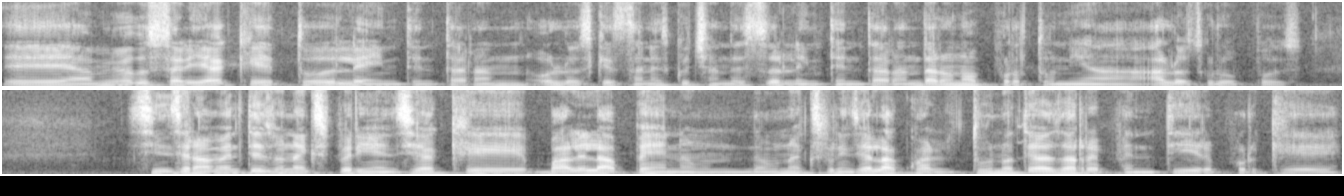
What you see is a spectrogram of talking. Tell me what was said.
Eh, a mí me gustaría que todos le intentaran, o los que están escuchando esto, le intentaran dar una oportunidad a los grupos. Sinceramente es una experiencia que vale la pena, una experiencia de la cual tú no te vas a arrepentir, porque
